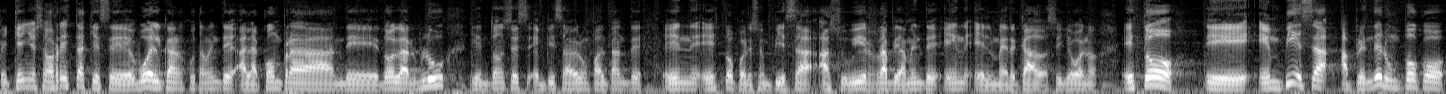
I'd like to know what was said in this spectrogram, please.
pequeños ahorristas que se vuelcan justamente a la compra de dólar blue y entonces empieza a haber un faltante en esto, por eso empieza a subir rápidamente en el mercado. Así que bueno, esto eh, empieza a prender un poco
